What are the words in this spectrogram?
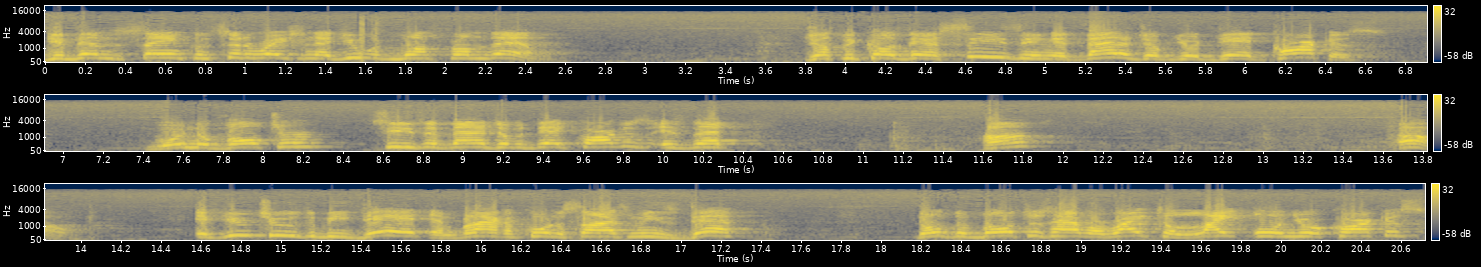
Give them the same consideration that you would want from them. Just because they're seizing advantage of your dead carcass, wouldn't a vulture seize advantage of a dead carcass? Is that, huh? Oh. If you choose to be dead, and black according to science means death, don't the vultures have a right to light on your carcass?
